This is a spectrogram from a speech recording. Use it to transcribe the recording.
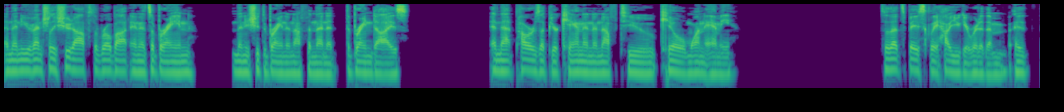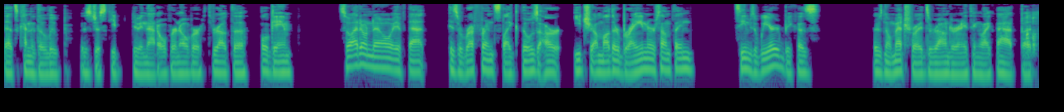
And then you eventually shoot off the robot and it's a brain. And then you shoot the brain enough and then it the brain dies. And that powers up your cannon enough to kill one EMMI so that's basically how you get rid of them it, that's kind of the loop is just keep doing that over and over throughout the whole game so i don't know if that is a reference like those are each a mother brain or something seems weird because there's no metroids around or anything like that but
